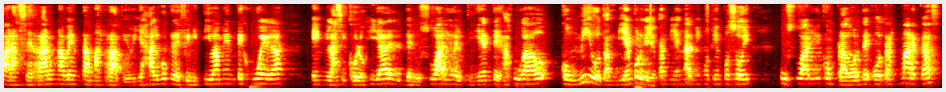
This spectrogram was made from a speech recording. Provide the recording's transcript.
para cerrar una venta más rápido. Y es algo que definitivamente juega en la psicología del, usuario, del cliente. Ha jugado conmigo también, porque yo también al mismo tiempo soy usuario y comprador de otras marcas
